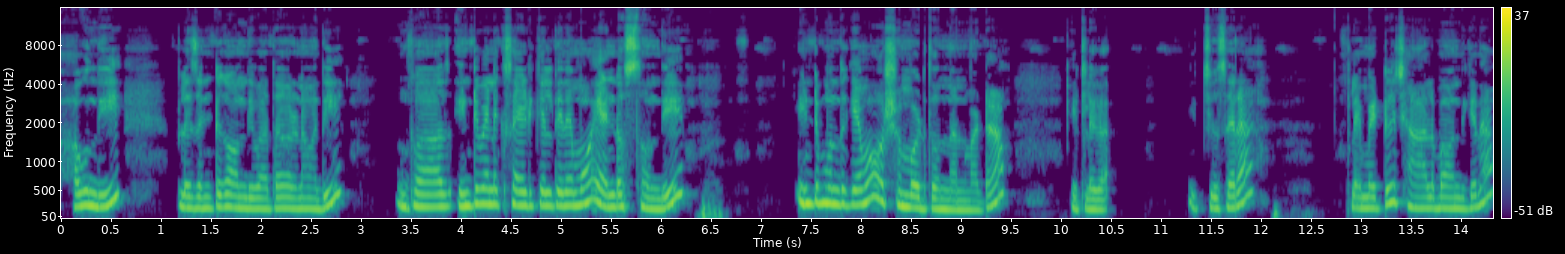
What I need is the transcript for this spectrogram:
బాగుంది. ప్లెజెంట్గా ఉంది వాతావరణం అది. ఇంకా ఇంటి వెనక సైడ్కి వెళ్తేనేమో ఎండ వస్తుంది ఇంటి ముందుకేమో వర్షం పడుతుంది అనమాట ఇట్లాగా. ఇది చూసారా? క్లైమేట్ చాలా బాగుంది కదా?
